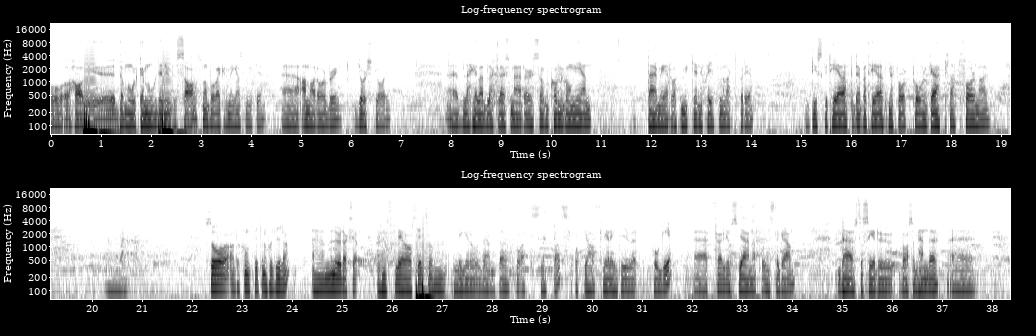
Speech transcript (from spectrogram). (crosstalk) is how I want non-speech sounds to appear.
har vi ju de olika morden i USA som har påverkat mig ganska mycket. Uh, Ahmad Arbery, George Floyd, Eh, hela Black Lives Matter som kom igång igen. Därmed och mycket energi som har lagts på det. Diskuterat och debatterat med folk på olika plattformar. Eh, så adoptionsbiten har fått vila. Eh, men nu är det dags igen. Det finns flera avsnitt som ligger och väntar på att släppas och jag har flera intervjuer på G. Eh, följ oss gärna på Instagram. Där så ser du vad som händer. Eh,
